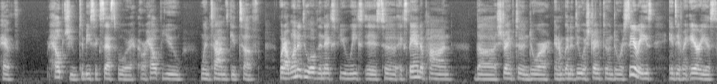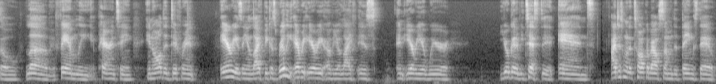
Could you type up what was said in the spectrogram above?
have helped you to be successful or, or help you when times get tough? What I want to do over the next few weeks is to expand upon the Strength to Endure, and I'm going to do a Strength to Endure series in different areas. So, love and family and parenting and all the different areas in your life, because really every area of your life is an area where you're going to be tested. And I just want to talk about some of the things that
